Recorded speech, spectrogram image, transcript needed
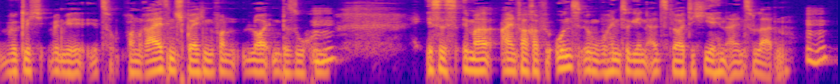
Wirklich, wenn wir jetzt von Reisen sprechen, von Leuten besuchen, Mhm. ist es immer einfacher für uns irgendwo hinzugehen, als Leute hierhin einzuladen. Mhm.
